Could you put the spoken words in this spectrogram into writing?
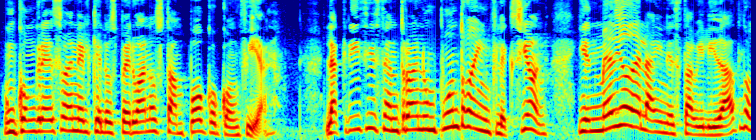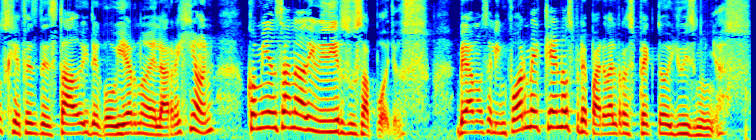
Un Congreso en el que los peruanos tampoco confían. La crisis entró en un punto de inflexión y en medio de la inestabilidad los jefes de Estado y de gobierno de la región comienzan a dividir sus apoyos. Veamos el informe que nos preparó al respecto Luis Muñoz.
